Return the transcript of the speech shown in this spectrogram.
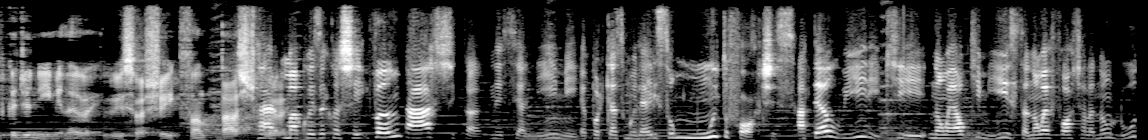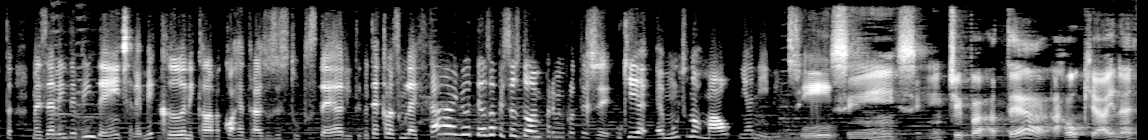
típica de anime, né, velho? Isso eu achei fantástico, Cara, velho. uma coisa que eu achei fantástica nesse anime é porque as mulheres são muito fortes. Até a Wiri, que não é alquimista, não é forte, ela não luta, mas ela é independente, ela é mecânica, ela corre atrás dos estudos dela, entendeu? Tem aquelas mulheres que ficam, ai meu Deus, eu preciso do homem pra me proteger. O que é, é muito normal em anime. Sim. Sim, sim. Tipo, até a, a Hawkeye, né?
